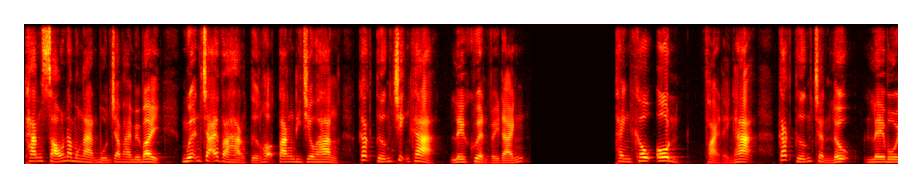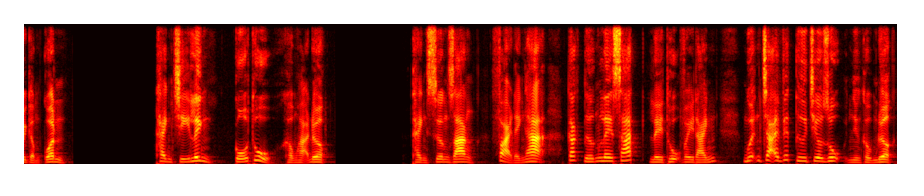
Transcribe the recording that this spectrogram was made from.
Tháng 6 năm 1427, Nguyễn Trãi và hàng tướng họ Tăng đi chiêu hàng, các tướng Trịnh Khả, Lê Khuyển về đánh. Thành Khâu Ôn, phải đánh hạ, các tướng Trần Lựu, Lê Bôi cầm quân. Thành Trí Linh, cố thủ, không hạ được. Thành Sương Giang, phải đánh hạ, các tướng Lê Sát, Lê Thụ vây đánh. Nguyễn Trãi viết thư chiêu dụ nhưng không được,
